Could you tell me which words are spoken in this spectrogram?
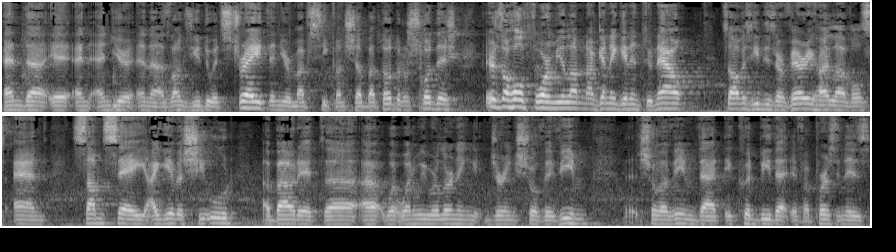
and uh, and and you and as long as you do it straight and you're mafsik on Shabbatot Rosh Chodesh, there's a whole formula. I'm not going to get into now. So obviously these are very high levels, and some say I gave a shiur about it uh, uh, when we were learning during Shovevim, Shovavim that it could be that if a person is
